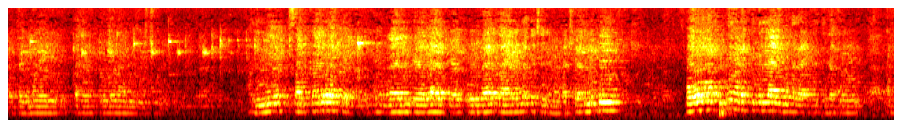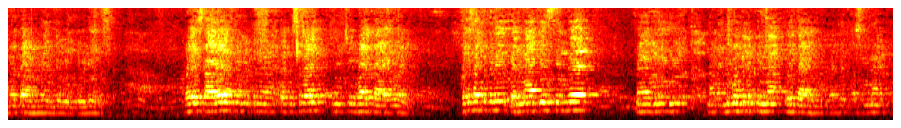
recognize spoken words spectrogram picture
പ്രത്യേകമായ ഒരു വിളിച്ചുകൊണ്ടിരിക്കുന്നത്. അതിന് സർക്കാരുകളൊക്കെ എന്തായാലും കേരളമൊക്കെ ഒരുപാട് കാര്യങ്ങളൊക്കെ ചെയ്യുന്നുണ്ട്. പക്ഷെ അതിനൊരു ഫോളോ അപ്പ് നടക്കുന്നില്ല എന്നുള്ളതാണ് ഇതിനൊക്കെ നമ്മൾ കാണുന്ന ഒരു വെല്ലുവിളി അപ്പോൾ സാറ് ഓഫീസുകൾ ഒരുപാട് കാര്യങ്ങളുണ്ട്. ഒരു സത്യത്തിൽ എൻ ആർ ജി എസിന്റെ മേഖലയിൽ നടന്നുകൊണ്ടിരിക്കുന്ന ഒരു കാര്യം ഇവരുടെ പ്രശ്നമായിട്ട്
